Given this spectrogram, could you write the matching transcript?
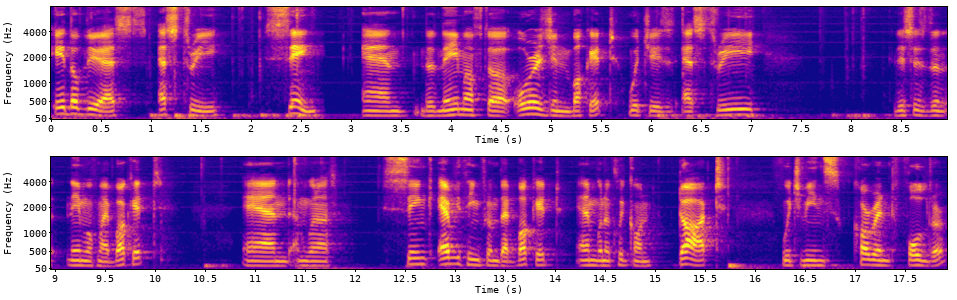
AWS S3 sync and the name of the origin bucket which is S3 this is the name of my bucket and I'm gonna sync everything from that bucket and I'm going to click on dot which means current folder.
